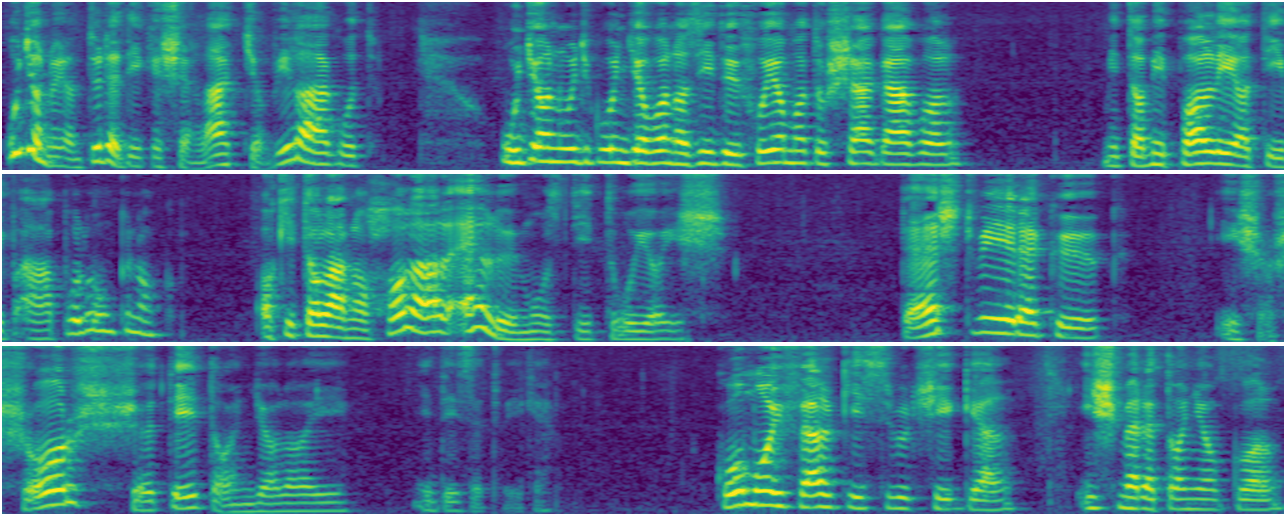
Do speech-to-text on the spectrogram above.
Ugyanolyan töredékesen látja a világot, ugyanúgy gondja van az idő folyamatosságával, mint a mi palliatív ápolónknak, aki talán a halál előmozdítója is. Testvérek ők, és a sors sötét angyalai. Idézet vége. Komoly felkészültséggel, ismeretanyaggal,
